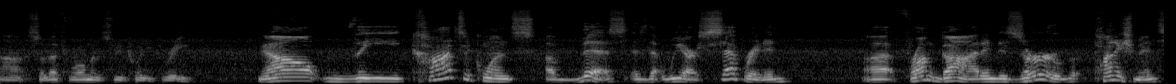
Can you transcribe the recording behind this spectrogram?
Uh, so that's Romans three twenty three. Now, the consequence of this is that we are separated uh, from God and deserve punishment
